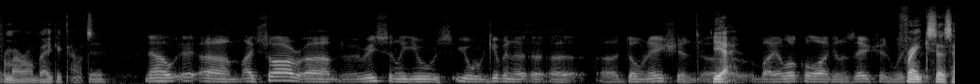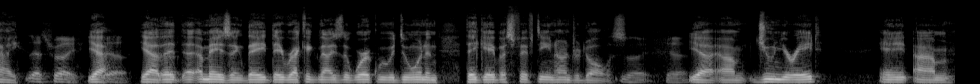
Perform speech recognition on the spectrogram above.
from our own bank accounts. Yeah. Now, uh, um, I saw uh, recently you was you were given a, a, a donation uh, Yeah. by a local organization. Which Frank is- says hi. That's right. Yeah, yeah, they- amazing. They they recognized the work we were doing, and they gave us fifteen hundred dollars. Right. Yeah. Yeah, um, junior aid, and um,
